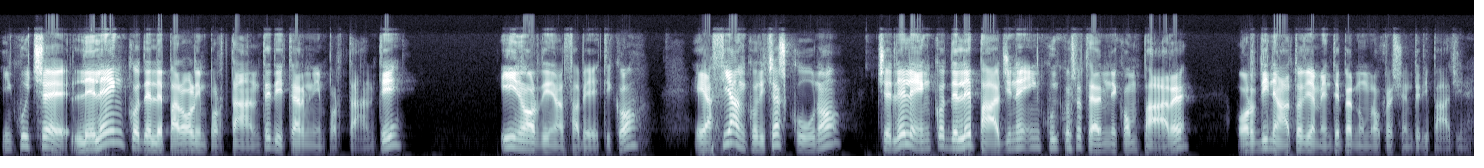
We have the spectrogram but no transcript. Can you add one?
in cui c'è l'elenco delle parole importanti, dei termini importanti, in ordine alfabetico e a fianco di ciascuno c'è l'elenco delle pagine in cui questo termine compare, ordinato ovviamente per numero crescente di pagine.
